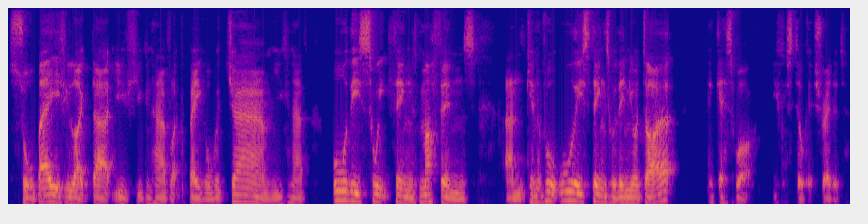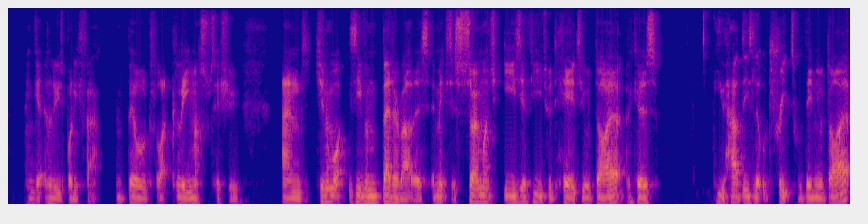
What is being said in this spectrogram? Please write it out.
sorbet if you like that. You, you can have like bagel with jam. You can have all these sweet things, muffins, and you can have all, all these things within your diet. And guess what? You can still get shredded and get and lose body fat and build like lean muscle tissue. And do you know what is even better about this? It makes it so much easier for you to adhere to your diet because you have these little treats within your diet,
